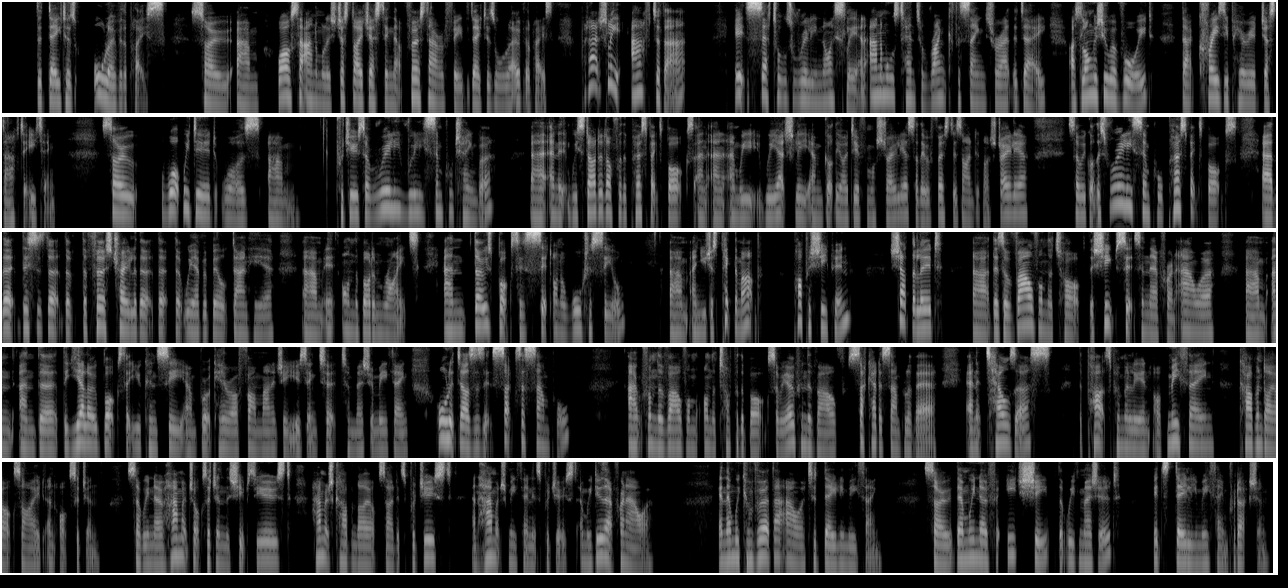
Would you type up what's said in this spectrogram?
the data's all over the place. So um, whilst that animal is just digesting that first hour of feed, the data is all over the place. But actually after that, it settles really nicely and animals tend to rank the same throughout the day as long as you avoid that crazy period just after eating. So what we did was um, produce a really, really simple chamber uh, and it, we started off with a Perspex box, and and, and we we actually um, got the idea from Australia. So they were first designed in Australia. So we've got this really simple Perspex box. Uh, that this is the, the, the first trailer that, that that we ever built down here um, on the bottom right, and those boxes sit on a water seal, um, and you just pick them up, pop a sheep in, shut the lid. Uh, there's a valve on the top. The sheep sits in there for an hour. Um, and and the, the yellow box that you can see um, Brooke here, our farm manager, using to, to measure methane, all it does is it sucks a sample out from the valve on, on the top of the box. So we open the valve, suck out a sample of air, and it tells us the parts per million of methane, carbon dioxide, and oxygen. So we know how much oxygen the sheep's used, how much carbon dioxide it's produced, and how much methane it's produced. And we do that for an hour. And then we convert that hour to daily methane. So then we know for each sheep that we've measured, its daily methane production.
